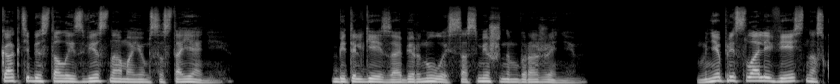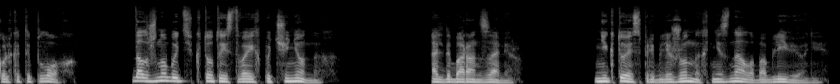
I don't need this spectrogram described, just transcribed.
как тебе стало известно о моем состоянии. Бетельгейза обернулась со смешанным выражением. Мне прислали весть, насколько ты плох. Должно быть, кто-то из твоих подчиненных. Альдебаран замер. Никто из приближенных не знал об Обливионе.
